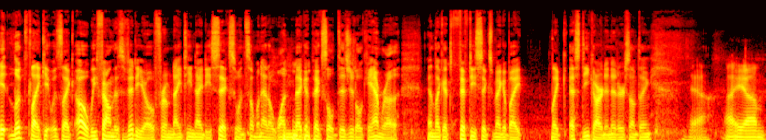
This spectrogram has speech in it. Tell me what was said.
it looked like it was like, oh, we found this video from 1996 when someone had a one megapixel digital camera and like a 56 megabyte like SD card in it or something. Yeah, I um,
